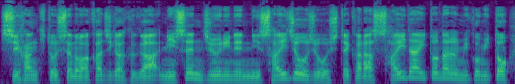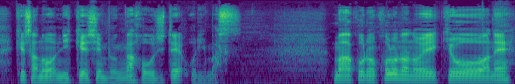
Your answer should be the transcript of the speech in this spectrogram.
四半期としての赤字額が2012年に再上場してから最大となる見込みと、今朝の日経新聞が報じております。まあ、このコロナの影響はね、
